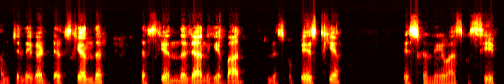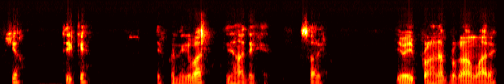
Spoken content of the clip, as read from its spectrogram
हम चलेगा डेप्स के अंदर। डेप्स के अंदर जाने के बाद हमने इसको पेस्ट किया। पेस्ट करने के बाद इसको सेव किया। ठीक है? सेव करने के बाद यहाँ देखें। सॉरी, ये वही पुराना प्रोग्राम आ रहा है।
